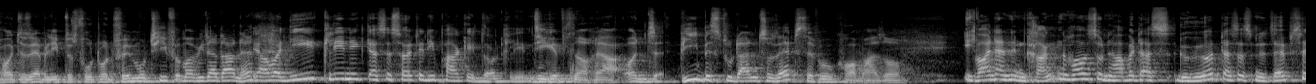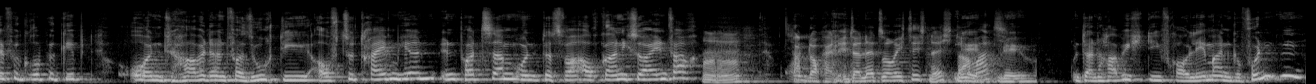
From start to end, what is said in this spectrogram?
Heute sehr beliebtes Foto- und Filmmotiv immer wieder da, ne? Ja, aber die Klinik, das ist heute die Parkinson-Klinik. Die gibt's noch, ja. Und wie bist du dann zur Selbsthilfe gekommen? Also, Ich war dann im Krankenhaus und habe das gehört, dass es eine Selbsthilfegruppe gibt und habe dann versucht, die aufzutreiben hier in, Potsdam und das war auch gar nicht so einfach. es gab noch kein Internet so richtig, nicht? Damals? Nee, nee. Und dann habe ich die Frau Lehmann gefunden.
